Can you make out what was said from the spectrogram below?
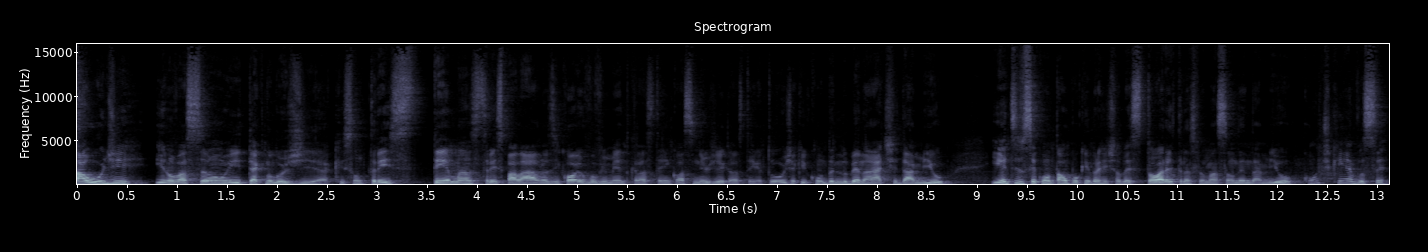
saúde, inovação e tecnologia. Aqui são três temas, três palavras e qual é o envolvimento que elas têm, qual a sinergia que elas têm. Eu estou hoje aqui com o Danilo Benatti, da Mil. E antes de você contar um pouquinho para a gente sobre a história de transformação dentro da Mil, conte quem é você.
